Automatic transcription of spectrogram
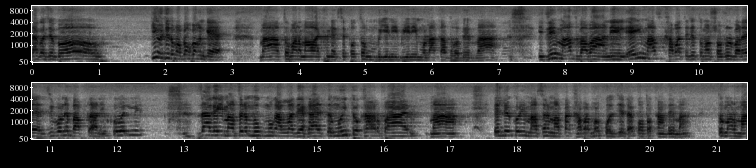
তা কছে বউ, কি হয়েছে তোমার বকবাগান কে মা, তোমার মা আসবে লাগছে প্রথম বিয়েনি বিয়েনি মোলাকাত হবে, মা। যে মাছ বাবা আনিল, এই মাছ খাওয়াতে যে তোমার শ্বশুর বাড়ে, জীবনে বাপটা আনি করলি যাক, এই মাছের মুখ মুখ আল্লাহ দেখায়, তো মুই তো খাওয়ার পাই, মা। এলে করি মাছের মাথা খাবার মোর কলছে এটা কত কাঁদে, মা। তোমার মা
